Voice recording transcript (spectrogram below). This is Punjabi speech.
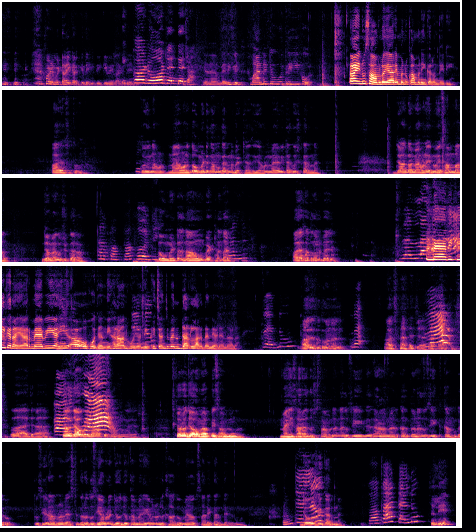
ਹੁਣ ਮੈਂ ਟਰਾਈ ਕਰਕੇ ਦੇਖਦੀ ਹਾਂ ਕਿਵੇਂ ਲੱਗਦੇ ਕਰੋ ਟੱਡੇ ਜਾ ਆ ਵੈਰੀ ਗੁੱਡ 1 2 3 4 ਆ ਇਹਨੂੰ ਸਾਂਭ ਲਓ ਯਾਰ ਇਹ ਮੈਨੂੰ ਕੰਮ ਨਹੀਂ ਕਰਨ ਦੇਦੀ ਆ ਜਾ ਸਤਗੁਰ ਕੋਈ ਨਾ ਹੁਣ ਮੈਂ ਹੁਣ 2 ਮਿੰਟ ਕੰਮ ਕਰਨ ਬੈਠਾ ਸੀਗਾ ਹੁਣ ਮੈਂ ਵੀ ਤਾਂ ਕੁਝ ਕਰਨਾ। ਜਾਂ ਤਾਂ ਮੈਂ ਹੁਣ ਇਹਨੂੰ ਇਹ ਸਾਂਭਾਂ ਜਾਂ ਮੈਂ ਕੁਝ ਕਰਾਂ। ਪਾਪਾ ਕੋਈ 2 ਮਿੰਟ ਨਾ ਹੂੰ ਬੈਠਣ ਦਾ। ਆ ਜਾ ਸਤਗੁਰ ਬਹਿ ਜਾ। ਮੈਂ ਵੀ ਕੀ ਕਰਾਂ ਯਾਰ ਮੈਂ ਵੀ ਅਹੀਂ ਉਹ ਹੋ ਜਾਂਦੀ ਹੈਰਾਨ ਹੋ ਜਾਂਦੀ ਕਿਚਨ 'ਚ ਮੈਨੂੰ ਡਰ ਲੱਗਦਾ ਨਿਆਣਿਆਂ ਨਾਲ। ਆ ਜਾ ਸਤਗੁਰ ਆ ਜਾ। ਚਲ ਜਾਓ ਕੋਈ ਨਾ ਆਪੇ ਸਾਂਭ ਲੂੰਗਾ ਯਾਰ। ਚਲੋ ਜਾਓ ਮੈਂ ਆਪੇ ਸਾਂਭ ਲੂੰਗਾ। ਮੈਂ ਹੀ ਸਾਰਾ ਕੁਝ ਸਾਂਭ ਲੈਣਾ ਤੁਸੀਂ ਆਰਾਮ ਨਾਲ ਕੱਲ ਤੋਂ ਨਾ ਤੁਸੀਂ ਇੱਕ ਕੰਮ ਕਰੋ। ਤੁਸੀਂ ਆਰਾਮ ਨਾਲ ਰੈਸਟ ਕਰੋ। ਤੁਸੀਂ ਆਪਣਾ ਜੋ ਜੋ ਕੰਮ ਹੈਗੇ ਮੈਨੂੰ ਲਿਖਾ ਦਿਓ ਮੈਂ ਉਹ ਸਾਰੇ ਕਰ ਦਿਆ ਕਰੂੰਗਾ। ਜੋ ਵੀ ਕਰਨਾ ਪਾਪਾ ਚੱਲੂ। ਚੱਲੀਏ?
